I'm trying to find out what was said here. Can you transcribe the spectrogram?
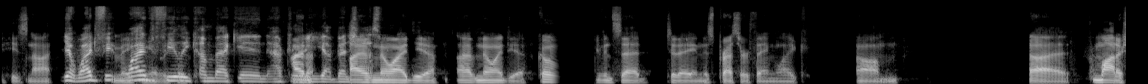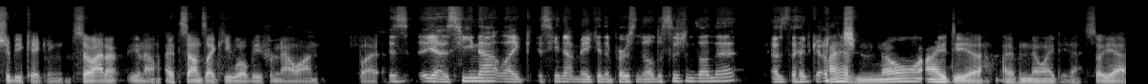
he's not. yeah, why'd Fe- why'd. Feely come back in after he got benched? I have no week? idea. I have no idea. Coach even said today in his presser thing, like, um, uh, Mata should be kicking. So I don't, you know, it sounds like he will be from now on. But Is yeah, is he not like is he not making the personnel decisions on that as the head coach? I have no idea. I have no idea. So yeah,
